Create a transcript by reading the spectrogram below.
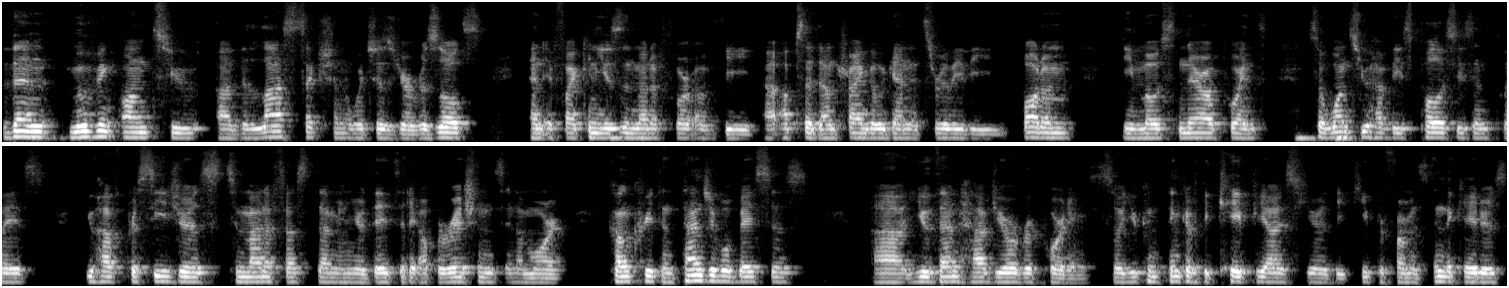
Then moving on to uh, the last section, which is your results. And if I can use the metaphor of the uh, upside down triangle again, it's really the bottom, the most narrow point. So once you have these policies in place, you have procedures to manifest them in your day-to-day -day operations in a more concrete and tangible basis. Uh, you then have your reporting. So you can think of the KPIs here, the key performance indicators.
